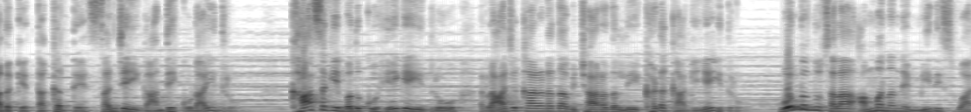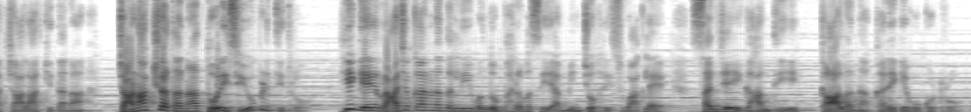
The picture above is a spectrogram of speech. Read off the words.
ಅದಕ್ಕೆ ತಕ್ಕಂತೆ ಸಂಜಯ್ ಗಾಂಧಿ ಕೂಡ ಇದ್ರು. ಖಾಸಗಿ ಬದುಕು ಹೇಗೆ ಇದ್ರೂ ರಾಜಕಾರಣದ ವಿಚಾರದಲ್ಲಿ ಖಡಕ್ಕಾಗಿಯೇ ಇದ್ರು. ಒಂದೊಂದು ಸಲ ಅಮ್ಮನನ್ನೇ ಮೀರಿಸುವ ಚಾಲಾಕಿತನ, ಚಾಣಾಕ್ಷತನ ತೋರಿಸಿಯೂ ಬಿಡ್ತಿದ್ರು. ಹೀಗೆ ರಾಜಕಾರಣದಲ್ಲಿ ಒಂದು ಭರವಸೆಯ ಮಿಂಚು ಹರಿಸುವಾಗಲೇ ಸಂಜಯ್ ಗಾಂಧಿ ಕಾಲನ ಕರೆಗೆ ಒಗ್ಗೊಟ್ರು.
